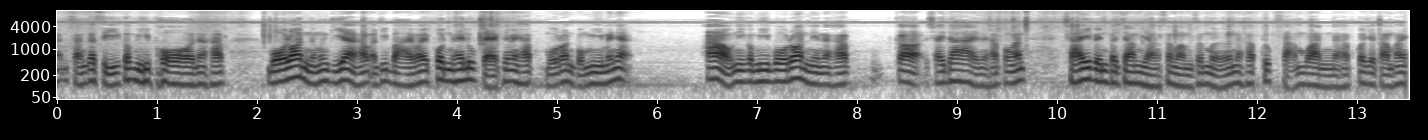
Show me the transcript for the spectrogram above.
งั้นสังกะสีก็มีพอนะครับโบรอนเมื่อกี้ครับอธิบายไว้พ่นไม่ให้ลูกแตกใช่ไหมครับโบรอนผมมีไหมเนี่ยอ้าวนี่ก็มีโบรอนเนี่ยนะครับ ก็ใช้ได้นะครับ เพราะงั้นใช้เป็นประจำอย่างสม่ำเสมอนะครับ ทุก 3 วันนะครับ ก็จะทำให้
